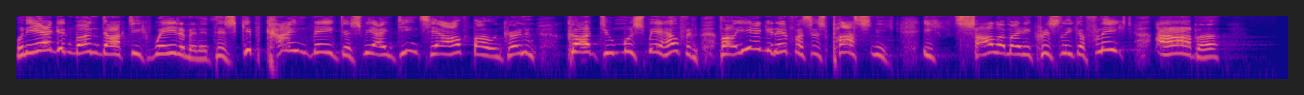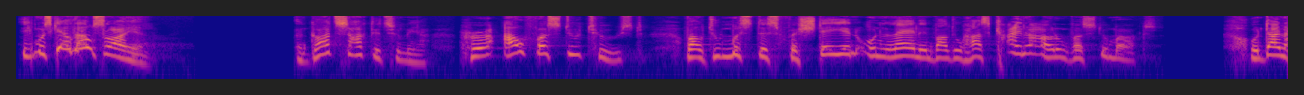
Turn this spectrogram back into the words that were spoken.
Und irgendwann dachte ich, wait a minute, es gibt keinen Weg, dass wir einen Dienst hier aufbauen können. Gott, du musst mir helfen, weil irgendetwas, es passt nicht. Ich zahle meine christliche Pflicht, aber ich muss Geld ausleihen. Und Gott sagte zu mir, hör auf, was du tust, weil du musst es verstehen und lernen, weil du hast keine Ahnung, was du magst. Und dann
